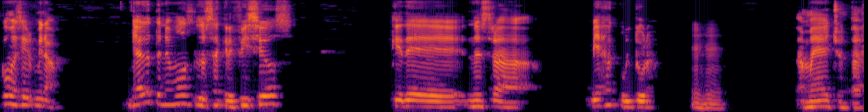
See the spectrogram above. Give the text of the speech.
¿cómo decir? Mira, ya lo tenemos los sacrificios que de nuestra vieja cultura. La me ha hecho tal.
